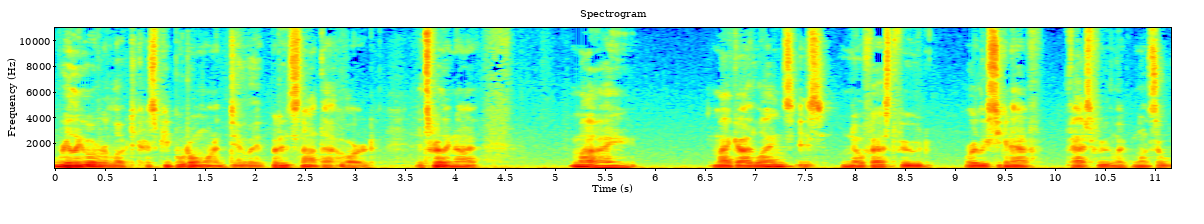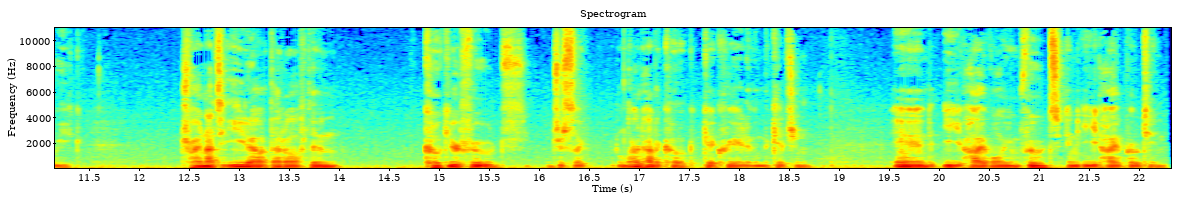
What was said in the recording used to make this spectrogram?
really overlooked because people don't want to do it, but it's not that hard. It's really not. My my guidelines is no fast food, or at least you can have fast food like once a week. Try not to eat out that often. Cook your foods. Just like learn how to cook, get creative in the kitchen, and eat high volume foods and eat high protein.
